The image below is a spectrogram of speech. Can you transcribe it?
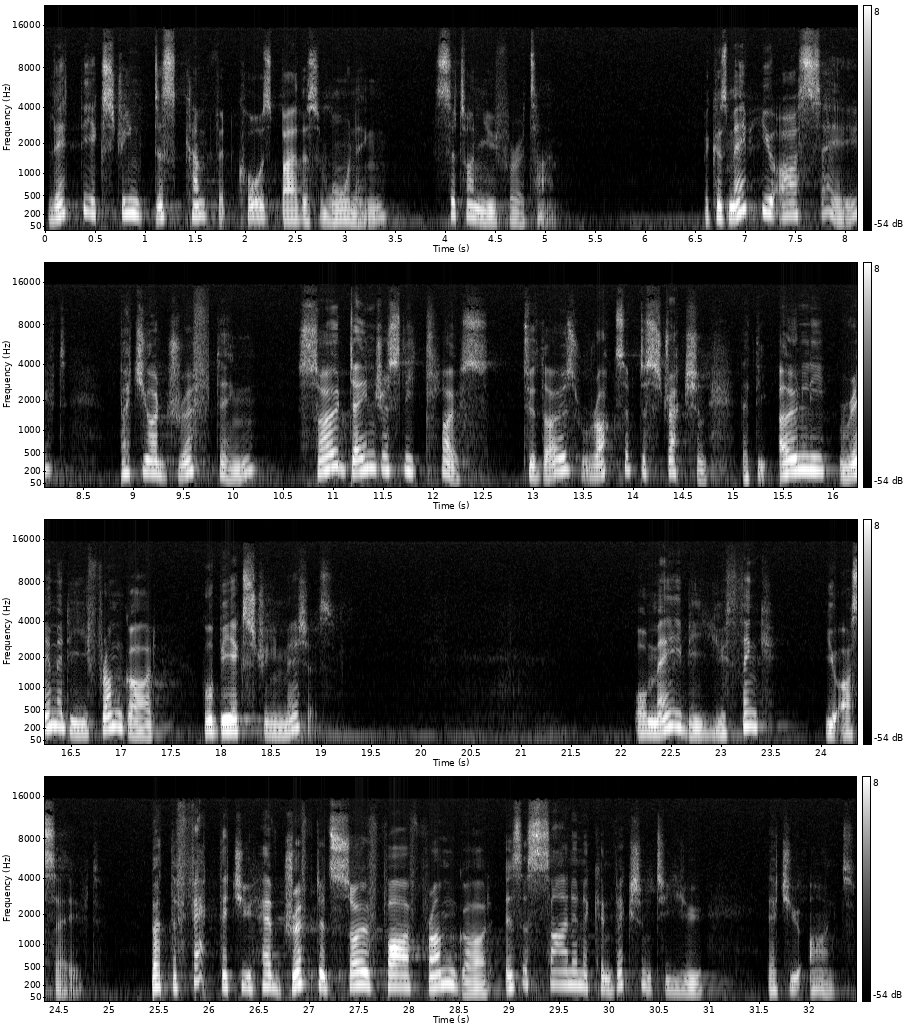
let the extreme discomfort caused by this warning sit on you for a time. Because maybe you are saved, but you are drifting so dangerously close to those rocks of destruction that the only remedy from God will be extreme measures. Or maybe you think you are saved, but the fact that you have drifted so far from God is a sign and a conviction to you that you aren't.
